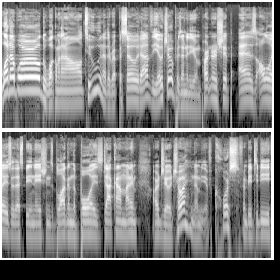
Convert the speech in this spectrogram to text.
What up, world? Welcome on all to another episode of The Ocho, presented to you in partnership, as always, with SB Nation's bloggingtheboys.com. My name is RJ Ochoa. You know me, of course, from BTB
